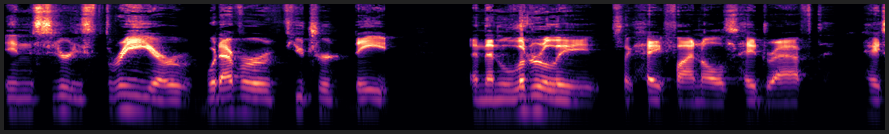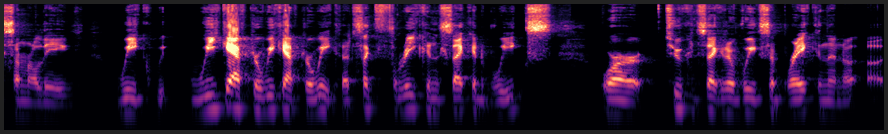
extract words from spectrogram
in series 3 or whatever future date. And then literally it's like hey finals hey draft hey summer league week week after week after week. That's like three consecutive weeks or two consecutive weeks of break and then uh, uh,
